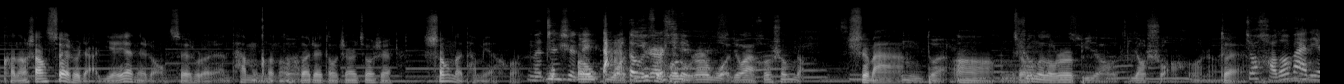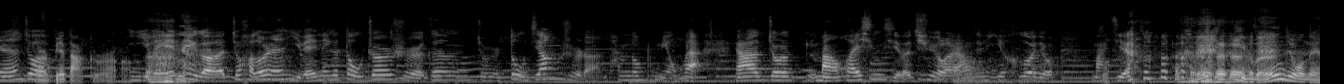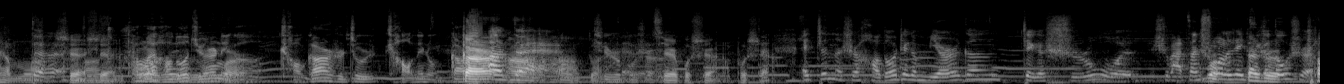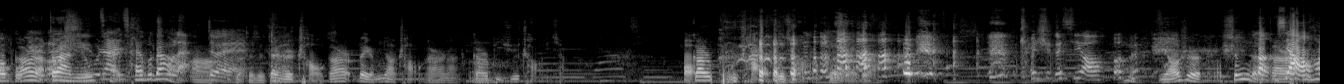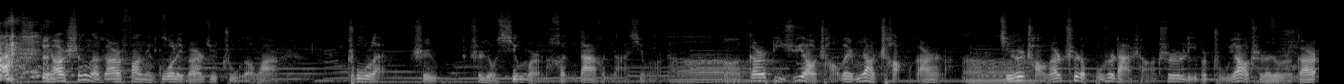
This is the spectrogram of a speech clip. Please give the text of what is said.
可能上岁数点儿，爷爷那种岁数的人，他们可能喝这豆汁儿就是生的，他们也喝，那真是呃得，打我第一次豆汁儿。喝豆汁儿，我就爱喝生的。是吧？嗯，对，啊，嗯生的豆汁儿比较比较爽喝着，对，就好多外地人就别打嗝啊。以为那个，就好多人以为那个豆汁儿是跟就是豆浆似的，他们都不明白，然后就是满怀欣喜的去了，然后就一喝就骂街了。一闻就那什么了。对是啊是他们还好多觉得那个炒肝儿是就是炒那种肝肝儿啊，对，啊，对其，实不是。其实不是，不是，哎，真的是好多这个名儿跟这个食物是吧？咱说了这几个都是炒肝儿啊都让你猜猜不到啊！对，对对，但是炒肝儿为什么叫炒肝儿呢？肝儿嗯必须炒一下，哦肝儿不炒不行。对对对，这是个笑话。你要是生的肝儿，笑话。你要是生的肝儿放进锅里边去煮的话，出来是是有腥味儿的，很大很大腥味儿。哦啊，肝儿必须要炒，为什么叫炒肝儿呢？嗯其实炒肝儿吃的不是大肠，吃里边主要吃的就是肝儿。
